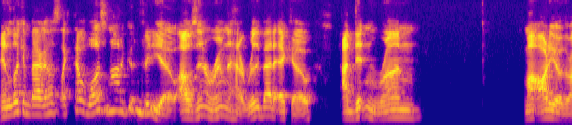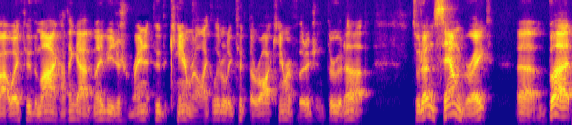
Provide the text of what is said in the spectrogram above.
And looking back, I was like, that was not a good video. I was in a room that had a really bad echo. I didn't run my audio the right way through the mic. I think I maybe just ran it through the camera, like literally took the raw camera footage and threw it up. So it doesn't sound great, uh, but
